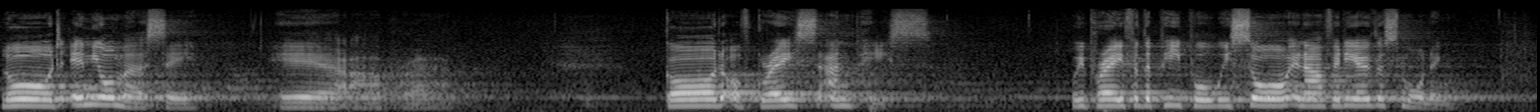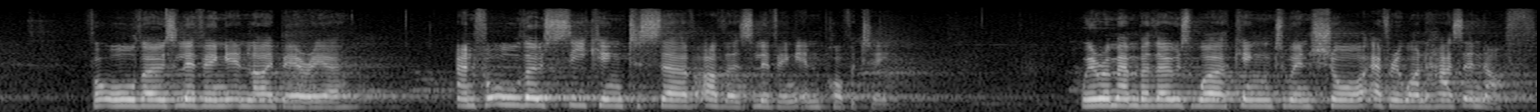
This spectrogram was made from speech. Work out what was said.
Lord, in your mercy, hear our prayer. God of grace and peace, we pray for the people we saw in our video this morning, for all those living in Liberia, and for all those seeking to serve others living in poverty. We remember those working to ensure everyone has enough,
